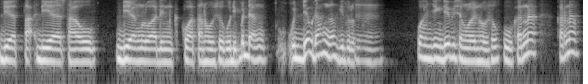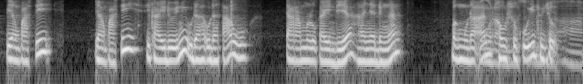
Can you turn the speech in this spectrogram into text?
dia tak dia tahu dia ngeluarin kekuatan Hosoku di pedang, dia udah ngeh gitu loh. hmm. wah anjing dia bisa ngeluarin Hosoku karena karena yang pasti yang pasti si Kaido ini udah udah tahu cara melukain dia hanya dengan penggunaan, Penggunaan Hosoku itu, Cuk. Ya,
